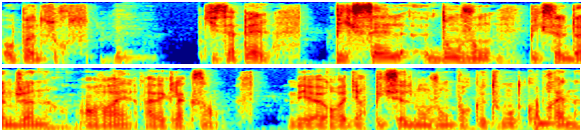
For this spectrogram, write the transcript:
open source qui s'appelle Pixel Donjon, Pixel Dungeon en vrai avec l'accent, mais on va dire Pixel Donjon pour que tout le monde comprenne.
